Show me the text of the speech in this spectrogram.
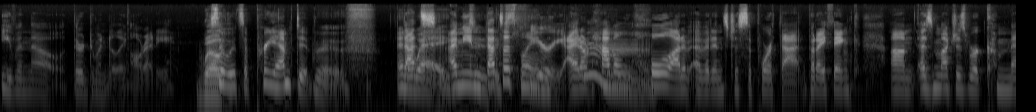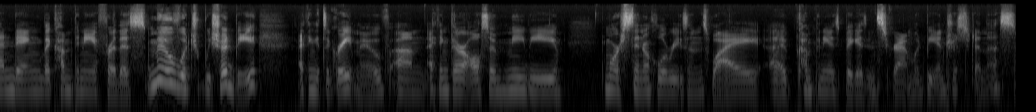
even though they're dwindling already. Well, so it's a preemptive move in that's, a way. I mean, that's explain. a theory. I don't have a whole lot of evidence to support that, but I think um, as much as we're commending the company for this move, which we should be, I think it's a great move. Um, I think there are also maybe more cynical reasons why a company as big as Instagram would be interested in this.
